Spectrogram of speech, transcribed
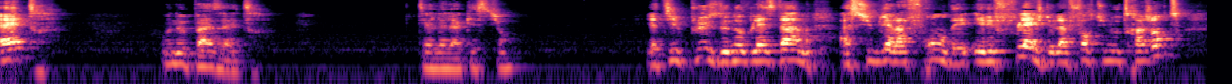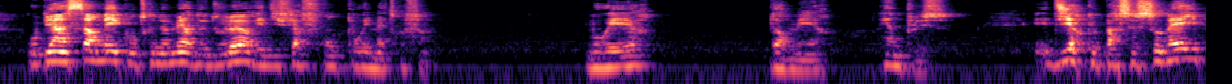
Être ou ne pas être? Telle est la question. Y a-t-il plus de noblesse d'âme à subir la fronde et les flèches de la fortune outrageante, ou bien à s'armer contre une mer de douleur et d'y faire front pour y mettre fin? Mourir, dormir, rien de plus. Et dire que par ce sommeil,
